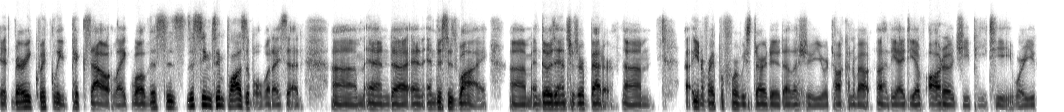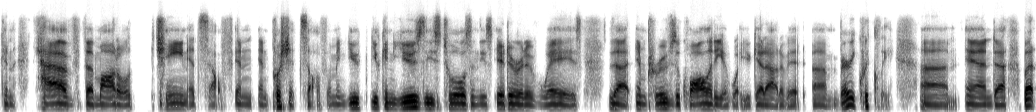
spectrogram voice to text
It very quickly picks out like well this is this seems implausible what i said um, and uh, and and this is why um, and those answers are better. Um, uh, you know right before we started Alessio, you were talking about uh, the idea of auto gpt where you can have the model chain itself and and push itself. I mean you you can use these tools in these iterative ways that improves the quality of what you get out of it um, very quickly. Um, and uh, but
